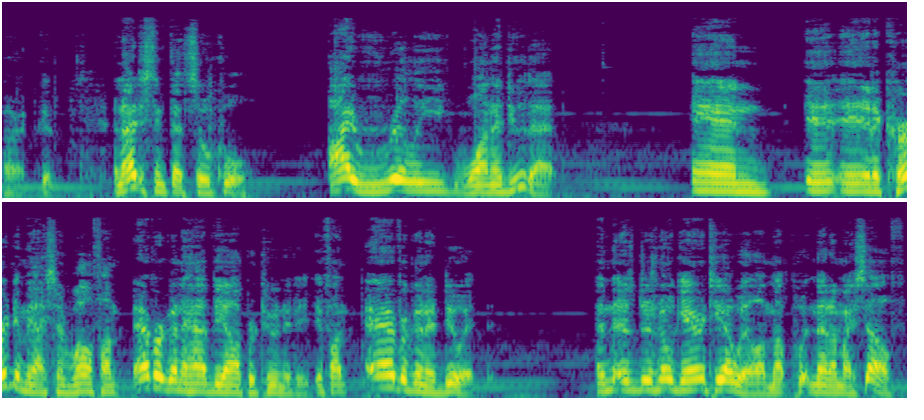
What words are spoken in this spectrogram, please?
all right, good. And I just think that's so cool. I really want to do that. And it, it, occurred to me, I said, well, if I'm ever going to have the opportunity, if I'm ever going to do it, and there's, there's no guarantee I will, I'm not putting that on myself.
